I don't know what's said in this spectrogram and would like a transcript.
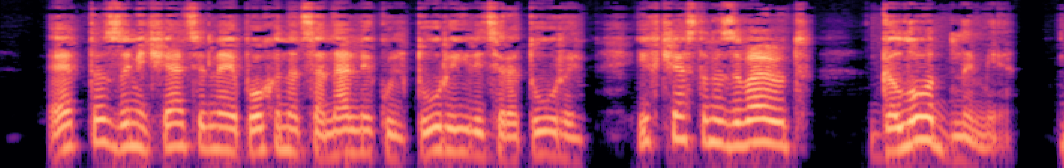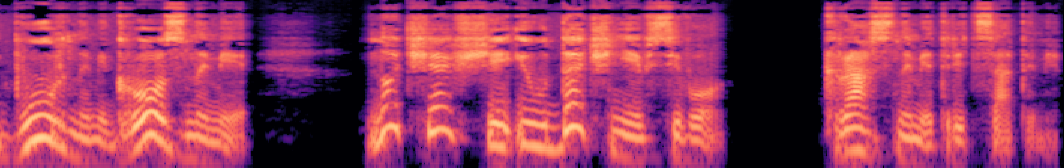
— это замечательная эпоха национальной культуры и литературы. Их часто называют голодными, бурными, грозными, но чаще и удачнее всего — красными тридцатыми.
